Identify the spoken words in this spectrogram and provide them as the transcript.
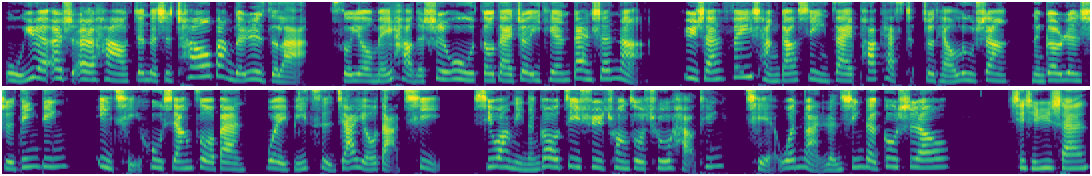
五月二十二号真的是超棒的日子啦！所有美好的事物都在这一天诞生呢。玉山非常高兴在 Podcast 这条路上能够认识丁丁，一起互相作伴，为彼此加油打气。希望你能够继续创作出好听且温暖人心的故事哦。谢谢玉山，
